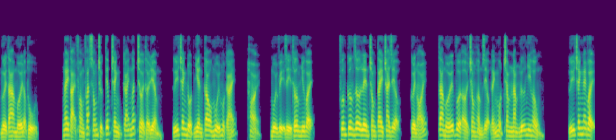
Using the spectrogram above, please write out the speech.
người ta mới đậu thủ. Ngay tại phòng phát sóng trực tiếp tranh cãi ngất trời thời điểm, lý tranh đột nhiên cau mũi một cái, hỏi, mùi vị gì thơm như vậy? Phương cương giơ lên trong tay chai rượu, cười nói ta mới vừa ở trong hầm rượu đánh một trăm năm nữ nhi hồng. Lý tranh nghe vậy,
